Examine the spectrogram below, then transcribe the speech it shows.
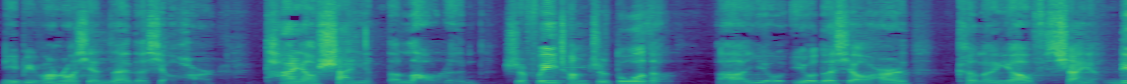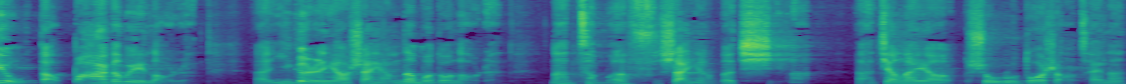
你比方说现在的小孩，他要赡养的老人是非常之多的啊，有有的小孩可能要赡养六到八个位老人，啊，一个人要赡养那么多老人，那怎么赡养得起呢？啊，将来要收入多少才能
